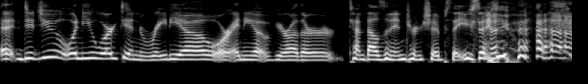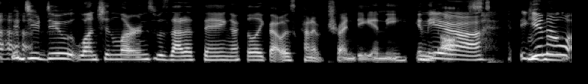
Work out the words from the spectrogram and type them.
Uh, did you, when you worked in radio or any of your other 10,000 internships that you said you had, did you do lunch and learns? Was that a thing? I feel like that was kind of trendy in the, in the yeah. You Mhm. know,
